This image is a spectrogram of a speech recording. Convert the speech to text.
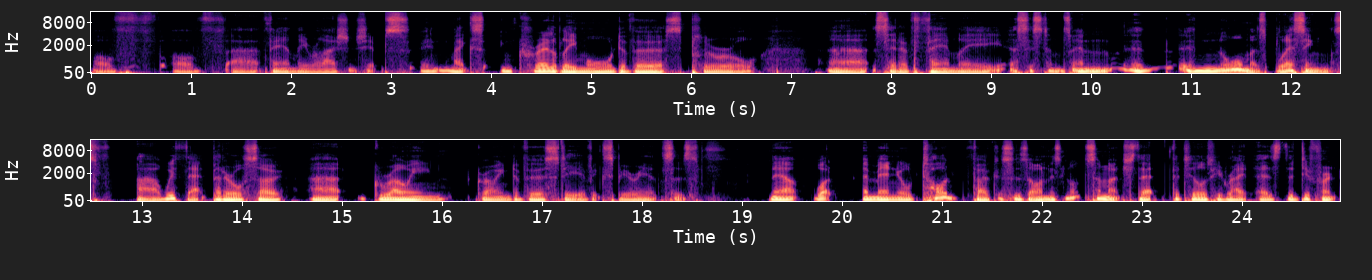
of of uh, family relationships. It makes incredibly more diverse, plural uh, set of family systems and uh, enormous blessings with that, but are also uh, growing, growing diversity of experiences. Now, what Emmanuel Todd focuses on is not so much that fertility rate as the different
